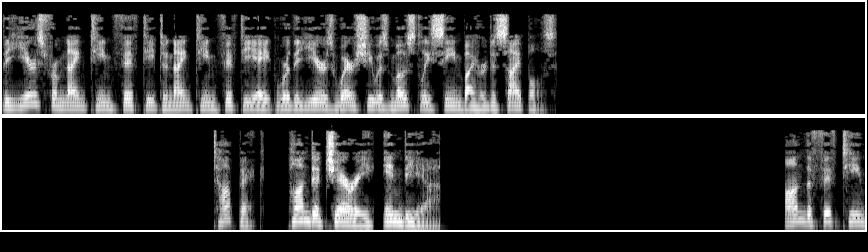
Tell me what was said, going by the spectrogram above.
The years from 1950 to 1958 were the years where she was mostly seen by her disciples. Pondicherry, India On 15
